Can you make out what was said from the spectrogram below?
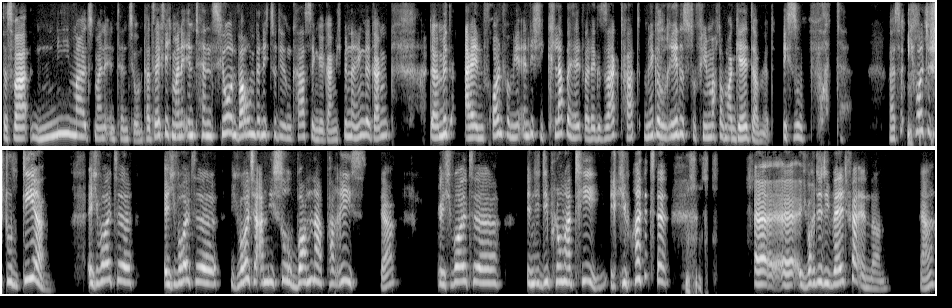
Das war niemals meine Intention. Tatsächlich meine Intention, warum bin ich zu diesem Casting gegangen? Ich bin da hingegangen, damit ein Freund von mir endlich die Klappe hält, weil er gesagt hat, Mirka, du redest zu viel, mach doch mal Geld damit. Ich so, what? Weißt du, ich wollte studieren. Ich wollte, ich wollte, ich wollte an die Sorbonne nach Paris, ja. Ich wollte in die Diplomatie. Ich wollte, äh, äh, ich wollte die Welt verändern. Ja.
